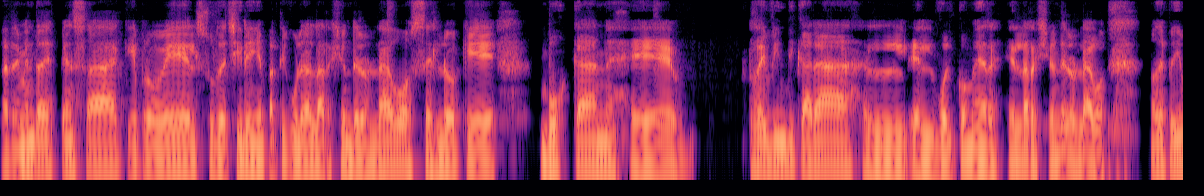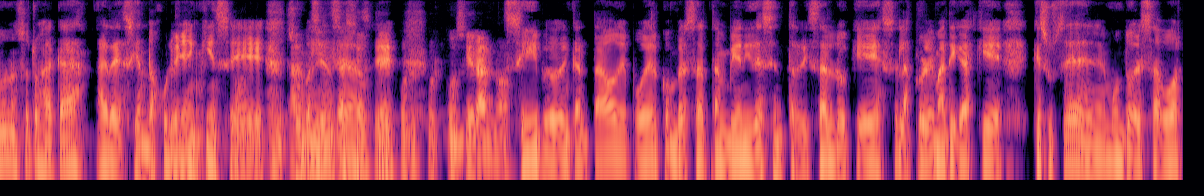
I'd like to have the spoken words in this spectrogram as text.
La tremenda despensa que provee el sur de Chile y en particular la región de los lagos es lo que buscan eh, reivindicará el, el, buen comer en la región de los lagos. Nos despedimos nosotros acá agradeciendo a Julio Jenkins eh, a su mí, paciencia. Gracias a ustedes por, por considerarnos. Sí, pero encantado de poder conversar también y descentralizar lo que es las problemáticas que, que suceden en el mundo del sabor.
